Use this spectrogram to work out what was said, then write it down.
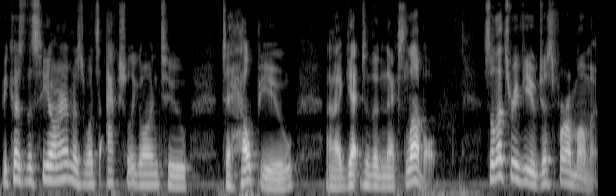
because the CRM is what's actually going to, to help you uh, get to the next level. So let's review just for a moment.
